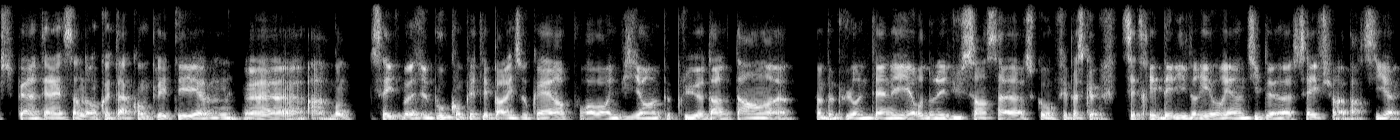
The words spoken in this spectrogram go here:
super intéressant. Donc, tu as complété, euh, Safe Buzz Book complété par les OKR pour avoir une vision un peu plus dans le temps, un peu plus lointaine et redonner du sens à ce qu'on fait parce que c'est très delivery oriented, euh, safe sur la partie euh,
